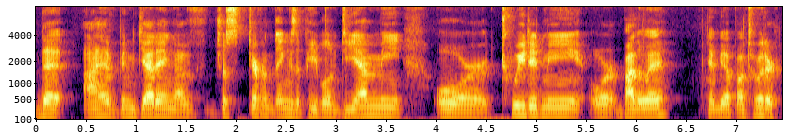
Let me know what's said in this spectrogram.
that I have been getting of just different things that people have DM'd me or tweeted me or by the way, hit me up on Twitter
